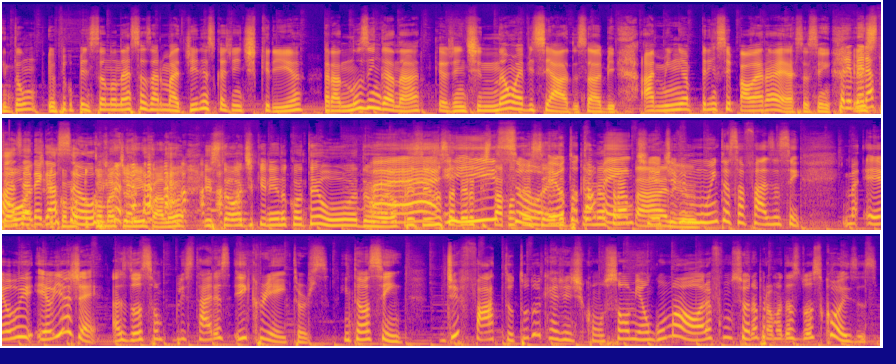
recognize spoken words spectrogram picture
Então eu fico pensando nessas armadilhas que a gente cria para nos enganar que a gente não é viciado, sabe? A minha principal era essa, assim. Primeira fase é a negação. Como, como a Tulin falou, estou adquirindo conteúdo. É, eu preciso saber isso, o que está acontecendo eu porque totalmente. é meu trabalho. Eu tive muito essa fase, assim. Eu, eu e a Gé, as duas são publicitárias e creators. Então, assim, de fato, tudo que a gente consome, em alguma hora, funciona para uma das duas coisas.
